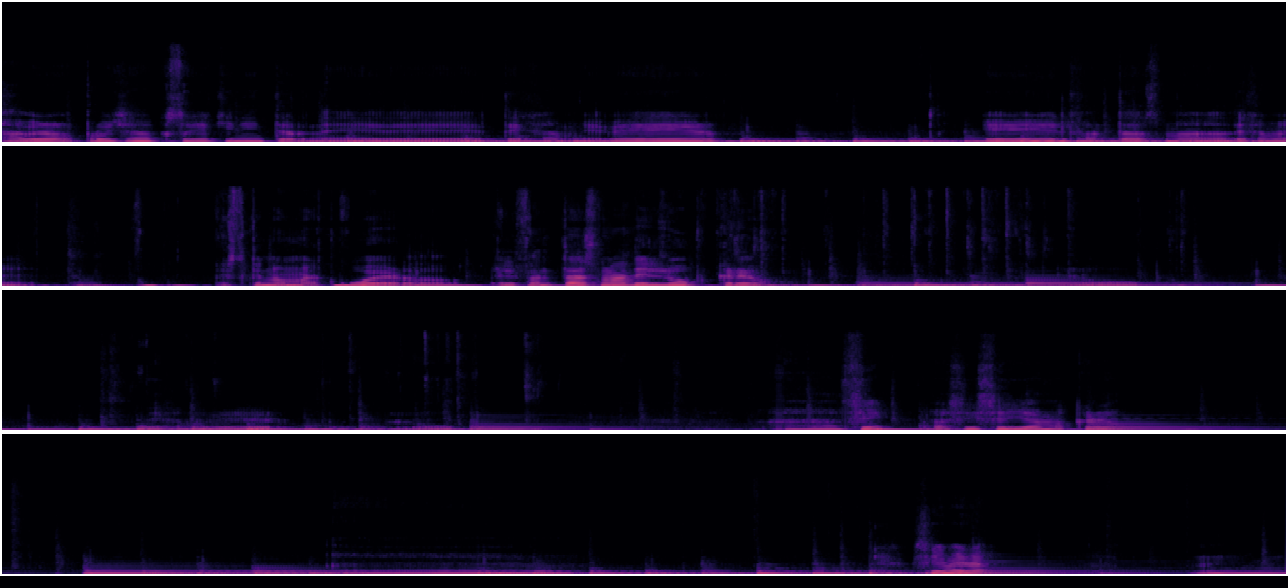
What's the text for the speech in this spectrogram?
A ver, aprovechando que estoy aquí en internet. Déjame ver. El fantasma. Déjame. Es que no me acuerdo. El fantasma de Loop, creo. sí, así se llama, creo. Eh, sí, mira. Mm,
